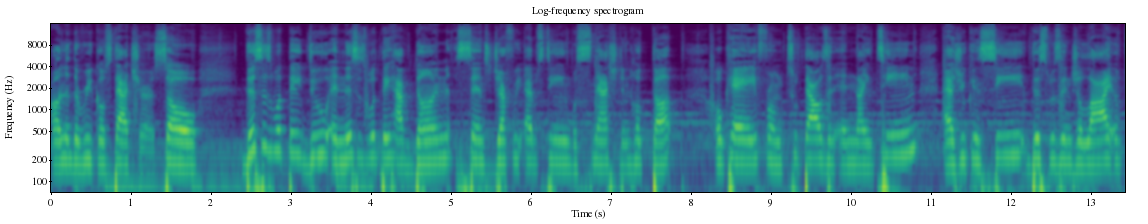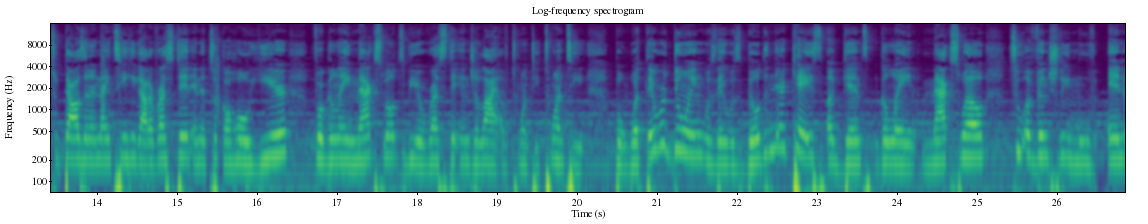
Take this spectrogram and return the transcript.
under the RICO stature. So this is what they do, and this is what they have done since Jeffrey Epstein was snatched and hooked up. Okay, from 2019. As you can see, this was in July of 2019. He got arrested, and it took a whole year for Ghislaine Maxwell to be arrested in July of 2020. But what they were doing was they was building their case against Ghislaine Maxwell to eventually move in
